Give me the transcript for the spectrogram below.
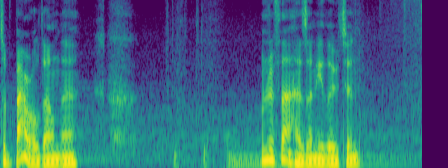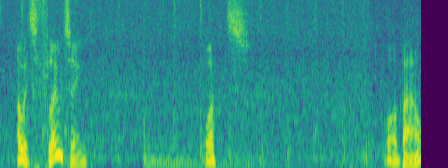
That's a barrel down there. wonder if that has any loot in. Oh, it's floating. What? What about?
